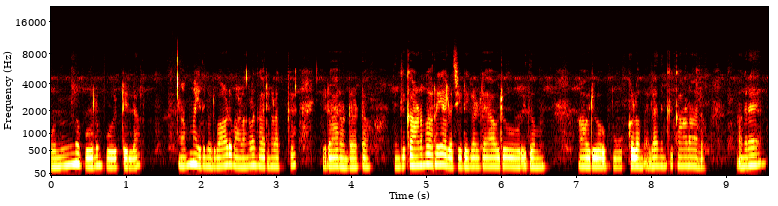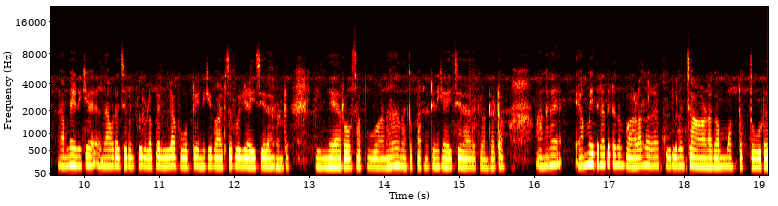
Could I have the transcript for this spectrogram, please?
ഒന്നുപോലും പോയിട്ടില്ല. അമ്മ ഇതിന് ഒരുപാട് വളങ്ങളും കാര്യങ്ങളൊക്കെ ഇടാറുണ്ട് കേട്ടോ. നിങ്ങൾക്ക് കാണുമ്പോൾ അറിയാമല്ലോ ചെടികളുടെ ആ ഒരു ഇതും ആ ഒരു പൂക്കളും എല്ലാം നിങ്ങൾക്ക് കാണാമല്ലോ അങ്ങനെ അമ്മ എനിക്ക് അവിടെ ജബൽപൂരിലുള്ളപ്പോൾ എല്ലാ ഫോട്ടോ എനിക്ക് വാട്സപ്പ് വഴി അയച്ചു തരാറുണ്ട്. ഇന്ന റോസാപ്പൂവാണ് എന്നൊക്കെ പറഞ്ഞിട്ട് എനിക്ക് അയച്ചു തരാറൊക്കെ ഉണ്ട് കേട്ടോ. അങ്ങനെ അമ്മ ഇതിനകത്തിട്ടൊന്നും വളം എന്ന് പറഞ്ഞാൽ കൂടുതലും ചാണകം മുട്ടത്തോട്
